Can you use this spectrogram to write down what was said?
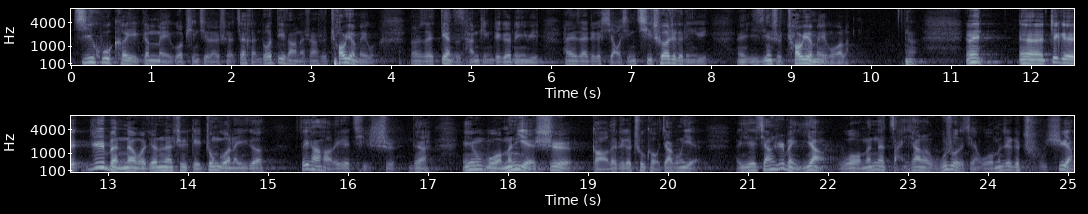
几乎可以跟美国平齐了，是在很多地方呢，实际上是超越美国。比如在电子产品这个领域，还有在这个小型汽车这个领域，呃，已经是超越美国了。啊，因为呃，这个日本呢，我觉得呢，是给中国呢一个非常好的一个启示，对吧？因为我们也是搞的这个出口加工业，也像日本一样，我们呢攒下了无数的钱，我们这个储蓄啊。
